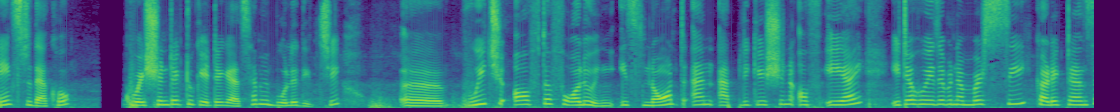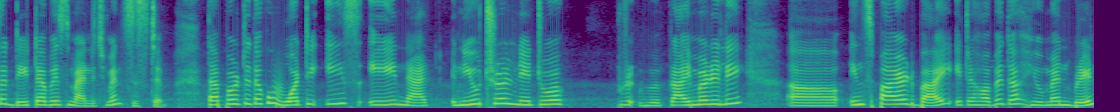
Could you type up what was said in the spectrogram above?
next দেখো। কোয়েশ্চেনটা একটু কেটে গেছে, আমি বলে দিচ্ছি। Which of the following is not an application of AI এটা হয়ে যাবে number C correct answer database management system তারপরতে দেখো what is a neutral network primarily inspired by এটা হবে দ্য হিউম্যান ব্রেন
